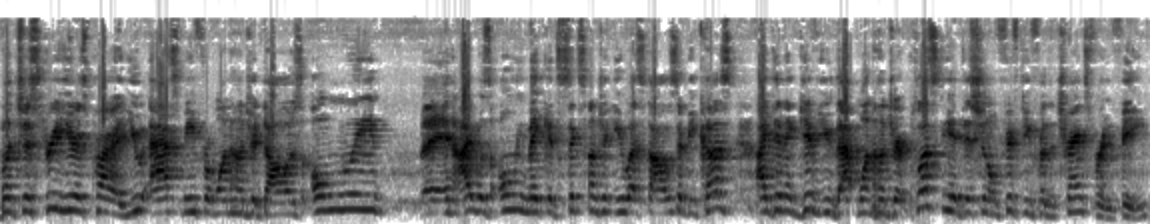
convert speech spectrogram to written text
but just three years prior you asked me for $100 only and I was only making 600 US dollars and because I didn't give you that 100 plus the additional 50 for the transferring fee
